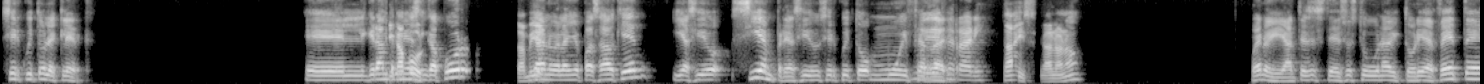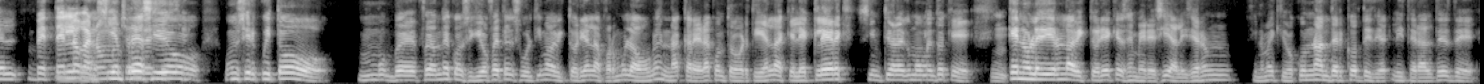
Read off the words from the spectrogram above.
Circuito Leclerc. El Gran Premio de Singapur, también. ganó el año pasado quién y ha sido siempre ha sido un circuito muy Muy Ferrari. Ferrari. Nice, ganó, ¿no? Bueno, y antes de eso estuvo una victoria de Vettel Vettel lo bueno, ganó siempre muchas ha veces, sí. sido un circuito fue donde consiguió Vettel su última victoria en la Fórmula 1 en una carrera controvertida en la que Leclerc sintió en algún momento que, Mm. que no le dieron la victoria que se merecía. Le hicieron, si no me equivoco, un undercut de- literal desde,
